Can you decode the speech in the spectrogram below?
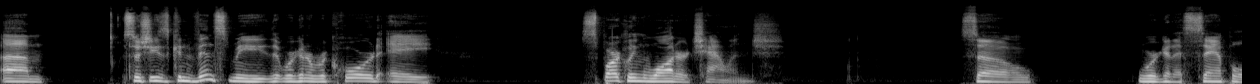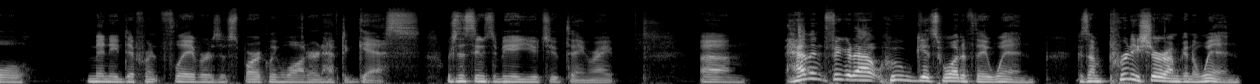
Um, so she's convinced me that we're going to record a sparkling water challenge. So we're going to sample many different flavors of sparkling water and have to guess, which this seems to be a YouTube thing, right? Um, haven't figured out who gets what if they win because I'm pretty sure I'm going to win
